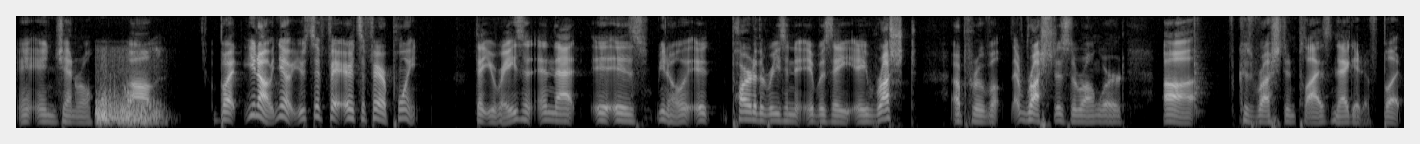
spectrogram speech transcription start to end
in, in general. Um, but you know, you know, it's a fair it's a fair point that you raise, and- that is you know it part of the reason it was a, a rushed approval. Rushed is the wrong word, because rushed implies negative, but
